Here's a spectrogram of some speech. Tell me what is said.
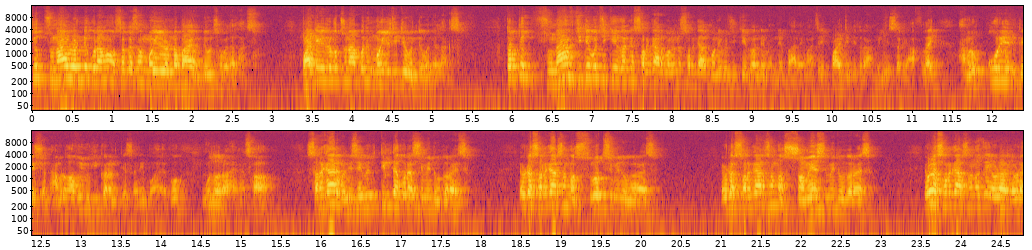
त्यो चुनाव लड्ने कुरामा सकेसम्म मैले लड्न पाएँ हुन्थ्यो पनि सबैलाई लाग्छ। पार्टीभित्रको चुनाव पनि मैले जित्यो हुन्थ्यो भन्ने लाग्छ। तर त्यो चुनाव जितेपछि के गर्ने? सरकार बन्यो सरकार बनेपछि के गर्ने भन्ने बारेमा चाहिँ पार्टीभित्र हामीले यसरी आफूलाई हाम्रो ओरिएन्टेसन हाम्रो अभिमुखीकरण त्यसरी भएको हुँदो रहेनछ सरकार भनिसकेपछि तिनवटा कुरा सीमित हुँदो रहेछ। एउटा सरकारसँग स्रोत सीमित हुँदो रहेछ। एउटा सरकारसँग समय सीमित हुँदो रहेछ। एउटा सरकारसँग चाहिँ एउटा एउटा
